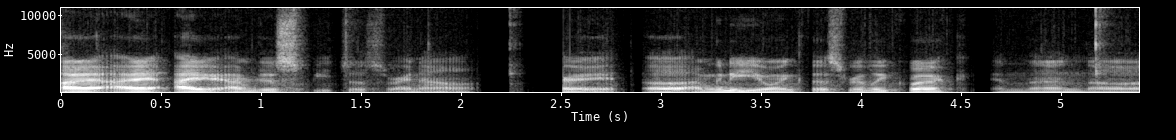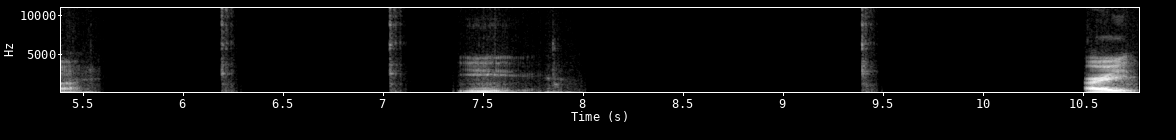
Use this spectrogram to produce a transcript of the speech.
I I I I'm just speechless right now. Alright, uh I'm gonna yoink this really quick and then uh yeah. Alright,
